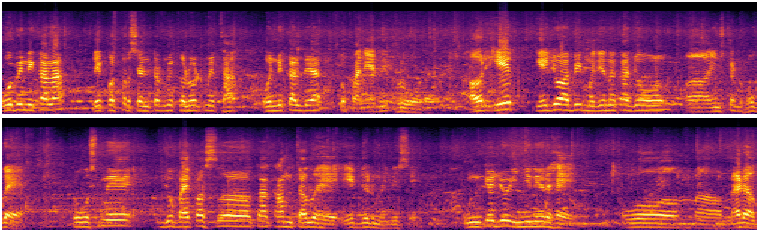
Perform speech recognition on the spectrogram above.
वो भी निकाला। एक पत्थर सेंटर में कलोट में था वो निकल दिया तो पानी अभी फ्लो हो रहा और ये ये जो अभी मदीना का जो इंस्टेंट हो गया तो उसमें जो बाईपास का काम चालू है एक डेढ़ महीने से उनके जो इंजीनियर है वो मैडम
